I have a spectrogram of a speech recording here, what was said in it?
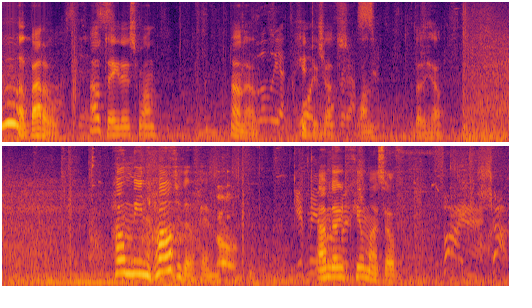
Ooh, a barrel. I'll take this one. Oh no, he took that one. Bloody hell. How mean-hearted of him! Oh, Give me a I'm going to kill myself. Fine shot.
